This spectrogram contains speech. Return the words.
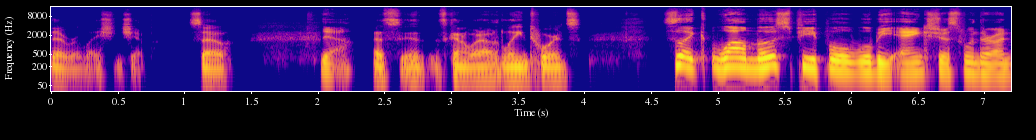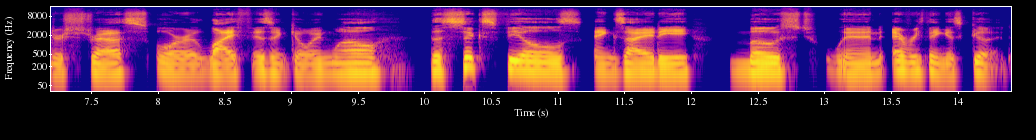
the relationship. So yeah. that's uh, that's kind of what I would lean towards. So, like, while most people will be anxious when they're under stress or life isn't going well, the six feels anxiety most when everything is good.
